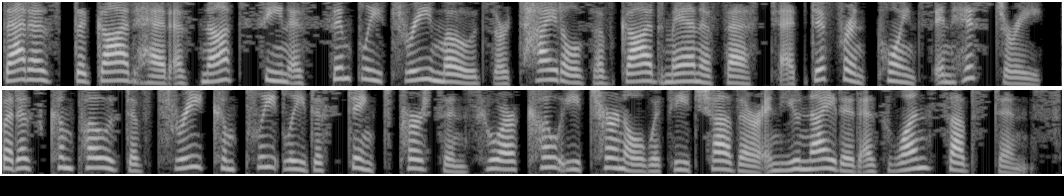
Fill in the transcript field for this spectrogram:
that is, the Godhead is not seen as simply three modes or titles of God manifest at different points in history, but is composed of three completely distinct persons who are co-eternal with each other and united as one substance.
